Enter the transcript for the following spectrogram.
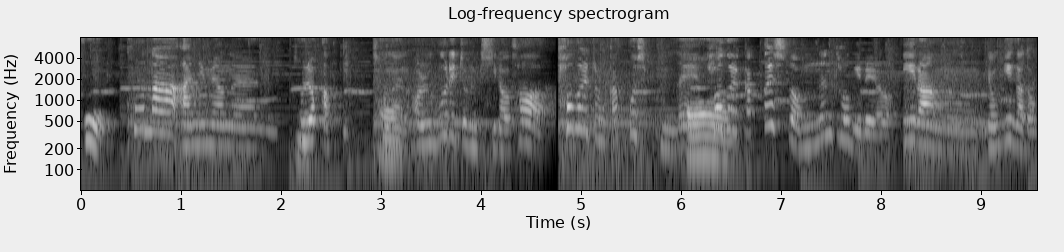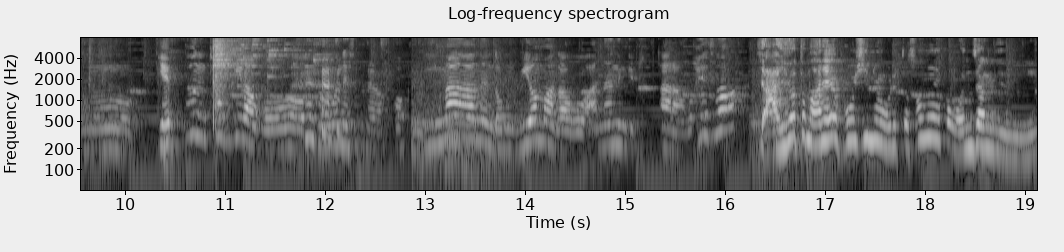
코. 코나 아니면은 돌려깎기. 저는 얼굴이 좀 길어서 턱을 좀 깎고 싶은데 어. 턱을 깎을 수 없는 턱이래요. 여기랑 여기가 너무 예쁜 턱이라고 병원에서 그래갖고 이마는 너무 위험하다고 안 하는 게 좋다라고 해서 야 이것도 만약에 보시는 우리 또 성형외과 원장님이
